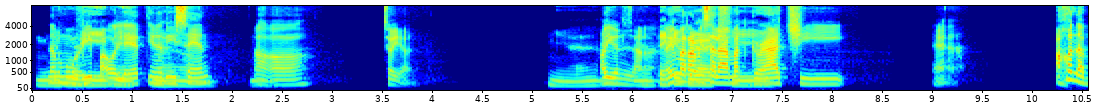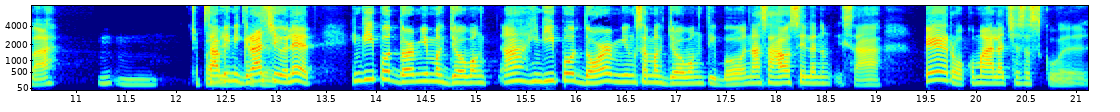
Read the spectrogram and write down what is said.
na Yung movie pa ulit, yung na, recent. Mm. Oo. So yun. Yes. Ayun lang. Thank Ay, you, maraming Grachi. salamat, Grachi. Yeah. Ako na ba? Mm-mm. Pa Sabi din, ni Grachi sige. ulit, hindi po dorm yung magjowang, ah, hindi po dorm yung sa magjowang tibo. Nasa house sila nung isa. Pero kumalat siya sa school.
